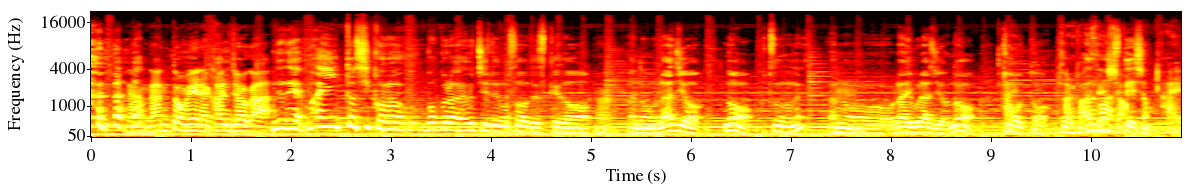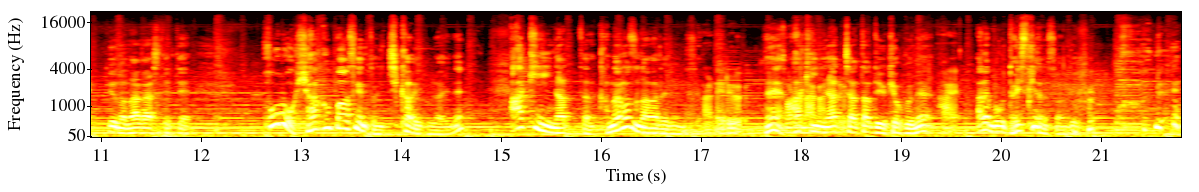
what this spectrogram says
ななんとも言えない感情が。でね毎年この僕らうちでもそうですけど、あのラジオの普通のねあの、ライブラジオの京都、はい。京都アルファステーションはい。っていうのを流してて、ほぼ100%に近いぐらいね秋になったら必ず流れるんですよ。荒れる。ね、秋になっちゃったという曲ね、はい。あれ僕大好きなんですよ で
